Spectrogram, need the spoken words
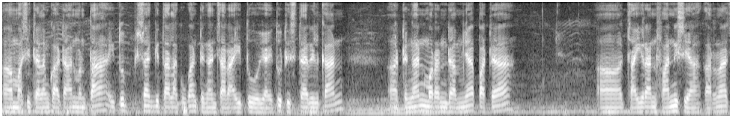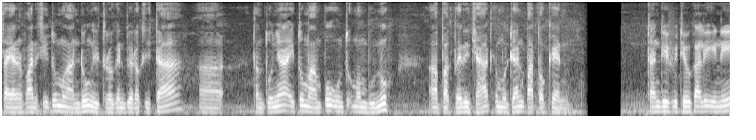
uh, masih dalam keadaan mentah itu bisa kita lakukan dengan cara itu yaitu disterilkan uh, dengan merendamnya pada uh, cairan vanis ya karena cairan vanis itu mengandung hidrogen peroksida uh, tentunya itu mampu untuk membunuh uh, bakteri jahat kemudian patogen. Dan di video kali ini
